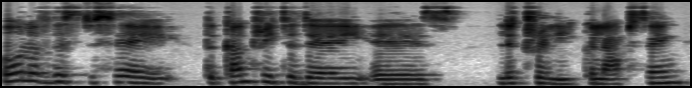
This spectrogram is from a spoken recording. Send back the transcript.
All of this to say, the country today is literally collapsing.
